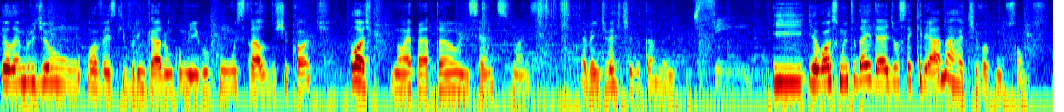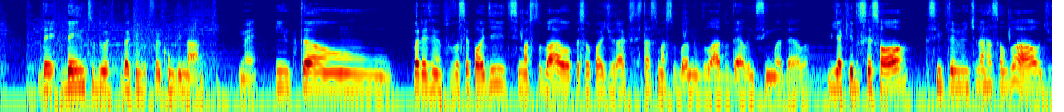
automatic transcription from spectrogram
Eu lembro de um, uma vez que brincaram comigo com o estralo do chicote. Lógico, não é para tão iniciantes, mas é bem divertido também. Sim. E, e eu gosto muito da ideia de você criar narrativa com sons de- dentro do, daquilo que foi combinado, né? Então, por exemplo, você pode se masturbar ou a pessoa pode jurar que você está se masturbando do lado dela, em cima dela, e aquilo ser só simplesmente narração do áudio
